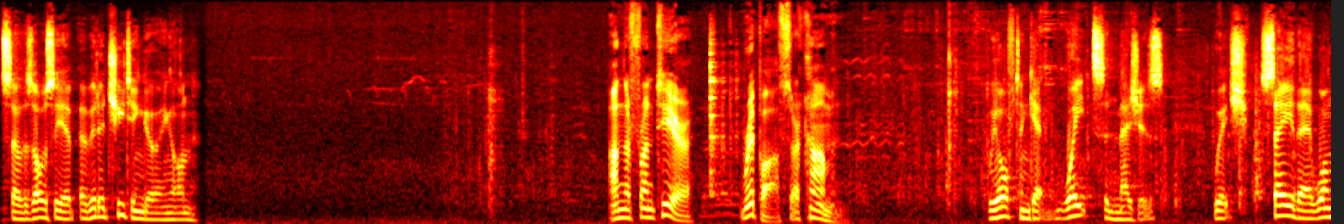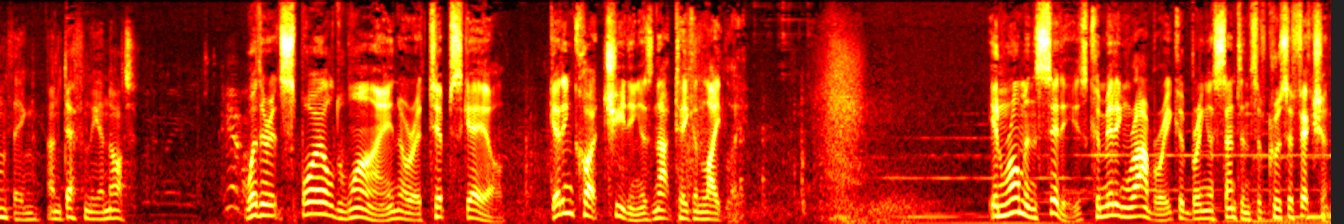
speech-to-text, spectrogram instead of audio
So there's obviously a, a bit of cheating going on. On the frontier, rip-offs are common. We often get weights and measures which say they're one thing and definitely are not. Whether it's spoiled wine or a tip scale, getting caught cheating is not taken lightly. In Roman cities, committing robbery could bring a sentence of crucifixion.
